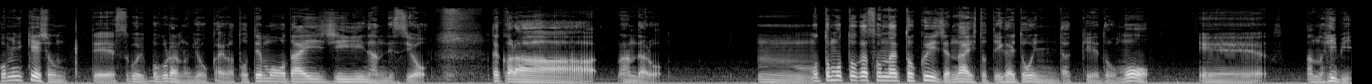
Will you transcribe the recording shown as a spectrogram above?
コミュニケーションってすごい僕らの業界はとても大事なんですよ。だから、なんだろう。うん、もともとがそんなに得意じゃない人って意外と多いんだけども、えー、あの、日々、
